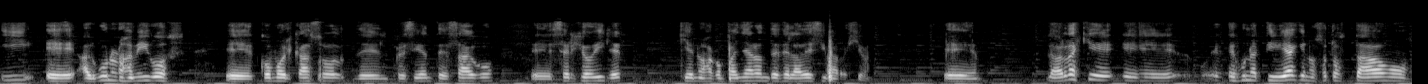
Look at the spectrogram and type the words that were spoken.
y eh, algunos amigos, eh, como el caso del presidente de Sago, eh, Sergio Viller, quienes nos acompañaron desde la décima región. la verdad es que es una actividad que nosotros estábamos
